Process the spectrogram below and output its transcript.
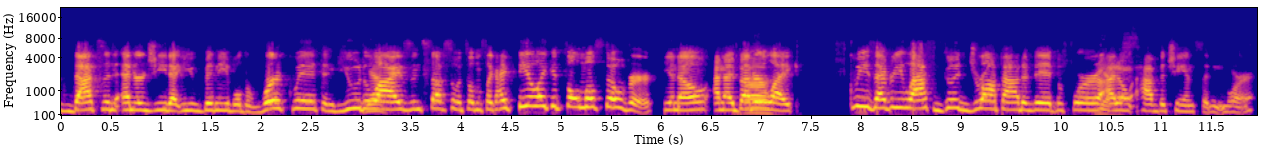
that's an energy that you've been able to work with and utilize yeah. and stuff. So it's almost like I feel like it's almost over, you know, and I better uh, like squeeze every last good drop out of it before yes. I don't have the chance anymore.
